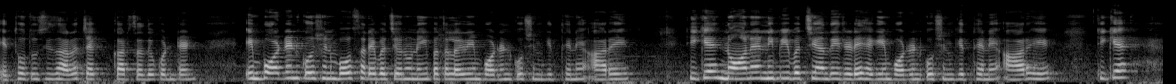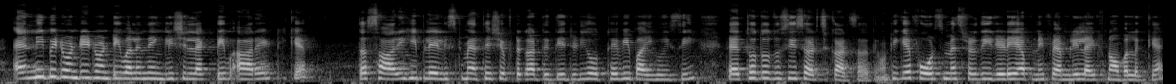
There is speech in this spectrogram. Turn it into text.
ਇੱਥੋਂ ਤੁਸੀਂ ਸਾਰਾ ਚੈੱਕ ਕਰ ਸਕਦੇ ਹੋ ਕੰਟੈਂਟ ਇੰਪੋਰਟੈਂਟ ਕੁਐਸਚਨ ਬਹੁਤ ਸਾਰੇ ਬੱਚਿਆਂ ਨੂੰ ਨਹੀਂ ਪਤਾ ਲੱਗਦਾ ਇੰਪੋਰਟੈਂਟ ਕੁਐਸਚਨ ਕਿੱਥੇ ਨੇ? ਆ ਰਹੇ। ਠੀਕ ਹੈ? ਨਾਨ ਐਨਈਪੀ ਬੱਚਿਆਂ ਦੇ ਜਿਹੜੇ ਹੈਗੇ ਇੰਪੋਰਟੈਂਟ ਕੁਐਸਚਨ ਕਿੱਥੇ ਨੇ? ਆ ਰਹੇ। ਠੀਕ ਹੈ? ਐਨਈਪੀ 2020 ਵਾਲਿਆਂ ਦੇ ਇੰਗਲਿਸ਼ ਇਲੈਕਟਿਵ ਆ ਰਹੇ। ਠੀਕ ਹੈ? ਤਾਂ ਸਾਰੀ ਹੀ ਪਲੇਲਿਸਟ ਮੈਂ ਇੱਥੇ ਸ਼ਿਫਟ ਕਰ ਦਿੱਤੀ ਹੈ, ਜਿਹੜੀ ਉੱਥੇ ਵੀ ਪਾਈ ਹੋਈ ਸੀ। ਤਾਂ ਇੱਥੋਂ ਤੋਂ ਤੁਸੀਂ ਸਰਚ ਕਰ ਸਕਦੇ ਹੋ, ਠੀਕ ਹੈ? ਫੋਰਥ ਸਮੈਸਟਰ ਦੀ ਜਿਹੜੇ ਆਪਣੀ ਫੈਮਿਲੀ ਲਾਈਫ ਨੋਵਲ ਲੱਗਿਆ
